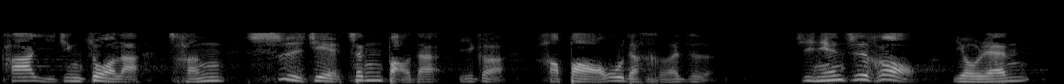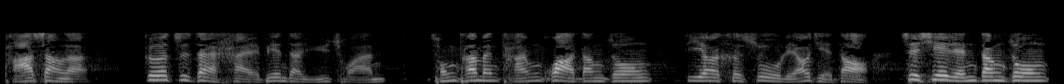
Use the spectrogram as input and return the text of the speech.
他已经做了成世界珍宝的一个好宝物的盒子。几年之后。有人爬上了搁置在海边的渔船，从他们谈话当中，第二棵树了解到，这些人当中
